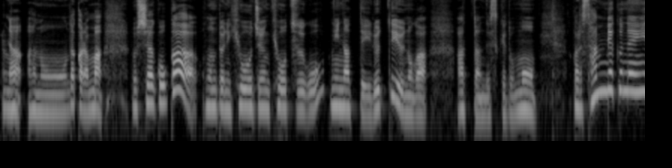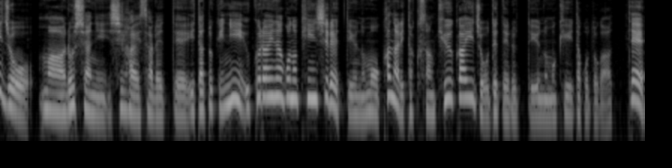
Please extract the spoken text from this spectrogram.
な、あのだからまあ、ロシア語が本当に標準共通語になっているっていうのがあったんですけども、だから300年以上、まあ、ロシアに支配されていた時に、ウクライナ語の禁止令っていうのもかなりたくさん9回以上出てるっていうのも聞いたことがあって、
